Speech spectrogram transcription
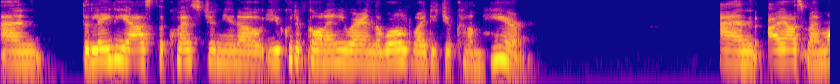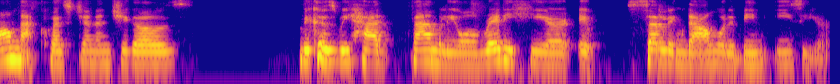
And the lady asked the question, you know, you could have gone anywhere in the world. Why did you come here? And I asked my mom that question, and she goes, because we had family already here, it settling down would have been easier.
